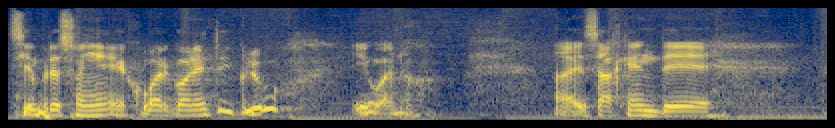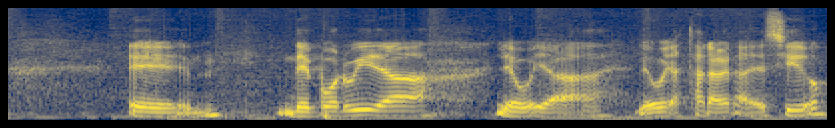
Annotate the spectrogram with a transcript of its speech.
siempre soñé jugar con este club y bueno, a esa gente eh, de por vida le voy, a, le voy a estar agradecido.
